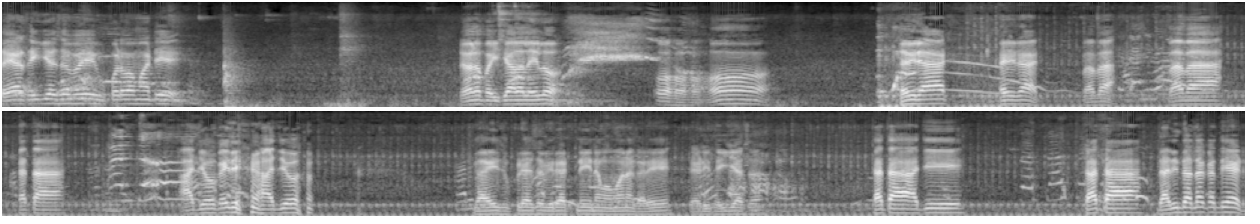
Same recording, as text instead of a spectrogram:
તૈયાર થઈ ગયા છે ભાઈ ઉપડવા માટે હેડો પૈસા લઈ લો ઓહો હો હો હે વિરાટ હે વિરાટ બાબા બાબા કતા આજો કઈ દે આજો ગાઈસ ઉપડ્યા છે વિરાટ ને એના મામાના ઘરે રેડી થઈ ગયા છે તાતા આજી તાતા, દાદી દાદા કર દેડ.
